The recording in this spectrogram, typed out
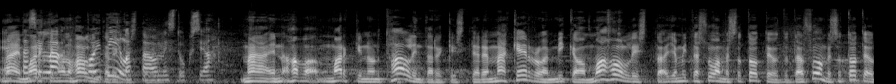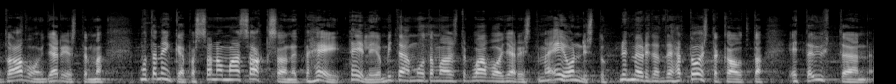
että sillä voi piilostaa omistuksia. Mä en hava- markkinoinut hallintarekisteriä, mä kerroin mikä on mahdollista ja mitä Suomessa toteutetaan. Suomessa toteutetaan avoin järjestelmä, mutta menkääpä sanomaan Saksaan, että hei, teillä ei ole mitään muuta mahdollista kuin avoin järjestelmä. Ei onnistu. Nyt me yritetään tehdä toista kautta, että yhtään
